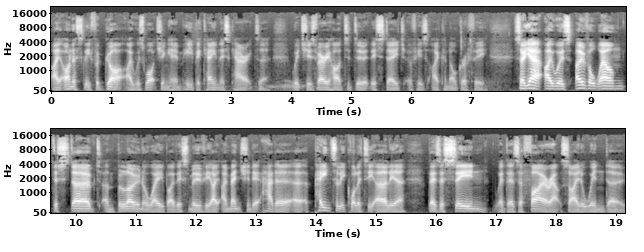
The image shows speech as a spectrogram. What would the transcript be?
I honestly forgot I was watching him. He became this character, which is very hard to do at this stage of his iconography. So yeah, I was overwhelmed, disturbed, and blown away by this movie. I, I mentioned it had a, a painterly quality earlier. There's a scene where there's a fire outside a window,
